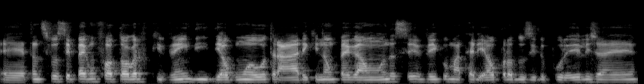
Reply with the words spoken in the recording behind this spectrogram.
É, tanto se você pega um fotógrafo que vem de, de alguma outra área que não pega onda, você vê que o material produzido por ele já é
